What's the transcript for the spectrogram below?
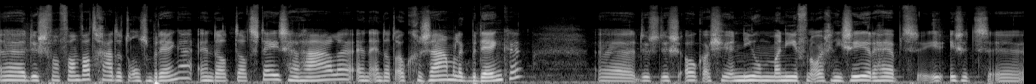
Uh, dus van, van wat gaat het ons brengen? En dat, dat steeds herhalen en, en dat ook gezamenlijk bedenken. Uh, dus, dus ook als je een nieuwe manier van organiseren hebt, is het uh,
